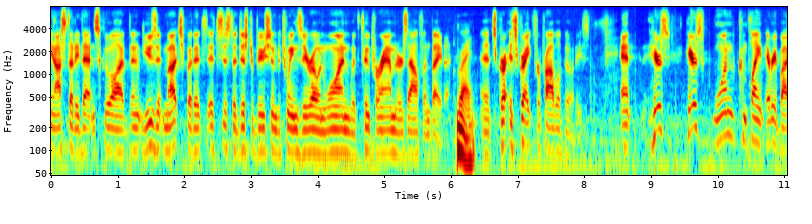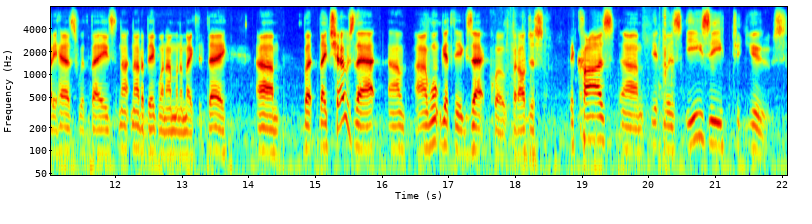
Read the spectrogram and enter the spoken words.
you know, I studied that in school. I didn't use it much, but it's it's just a distribution between zero and one with two parameters, alpha and beta. Right. It's great. It's great for probabilities. And here's here's one complaint everybody has with Bayes. Not not a big one. I'm going to make today. Um, but they chose that. Um, I won't get the exact quote, but I'll just because um, it was easy to use.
